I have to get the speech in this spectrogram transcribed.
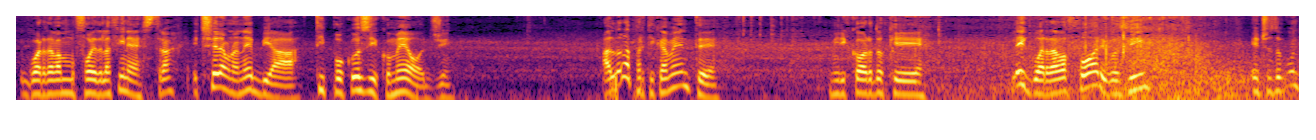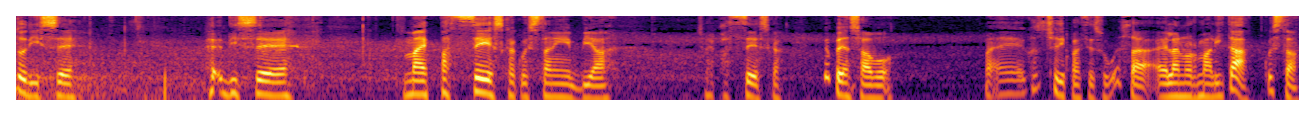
guardavamo fuori dalla finestra e c'era una nebbia tipo così come oggi. Allora praticamente mi ricordo che lei guardava fuori così e a un certo punto disse disse ma è pazzesca questa nebbia. Cioè è pazzesca. Io pensavo ma eh, cosa c'è di pazzesco? Questa è la normalità. Questa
